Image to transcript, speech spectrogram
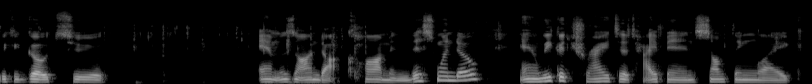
We could go to amazon.com in this window and we could try to type in something like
